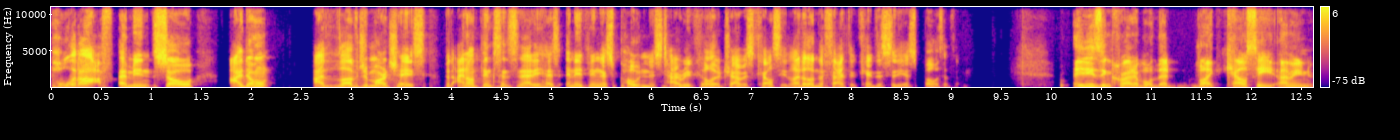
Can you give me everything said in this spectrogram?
pull it off. I mean, so I don't. I love Ja'Marr Chase, but I don't think Cincinnati has anything as potent as Tyreek Hill or Travis Kelce, let alone the fact that Kansas City has both of them. It is incredible that like Kelce. I mean,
